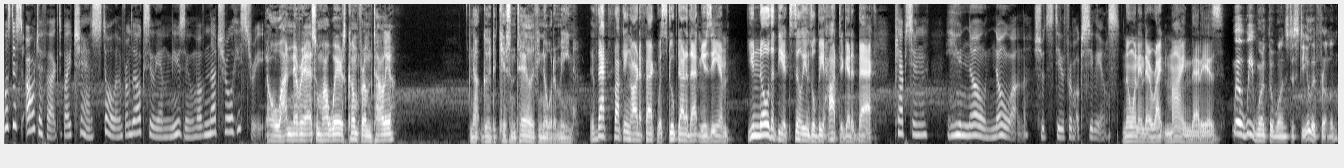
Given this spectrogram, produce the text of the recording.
Was this artifact by chance stolen from the Oxylian Museum of Natural History? Oh, I never ask where my wares come from, Talia. Not good to kiss and tell, if you know what I mean. If that fucking artifact was scooped out of that museum, you know that the Oxylians will be hot to get it back. Captain, you know no one should steal from Oxylians. No one in their right mind, that is. Well, we weren't the ones to steal it from them.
